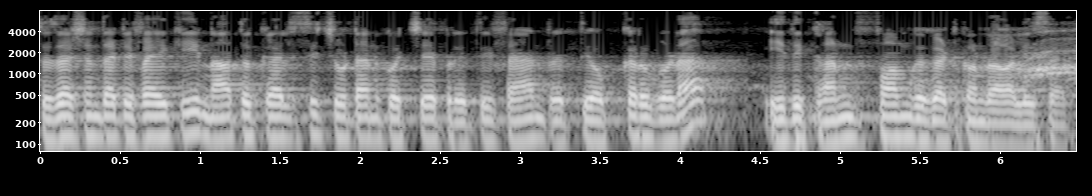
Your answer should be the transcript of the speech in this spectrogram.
సుదర్శన్ థర్టీ ఫైవ్కి నాతో కలిసి చూడడానికి వచ్చే ప్రతి ఫ్యాన్ ప్రతి ఒక్కరు కూడా ఇది కన్ఫామ్గా కట్టుకొని రావాలి సార్.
